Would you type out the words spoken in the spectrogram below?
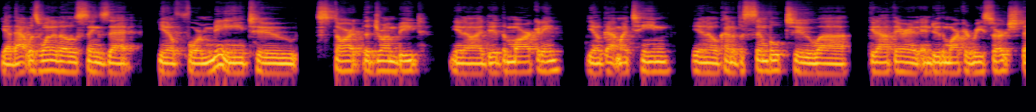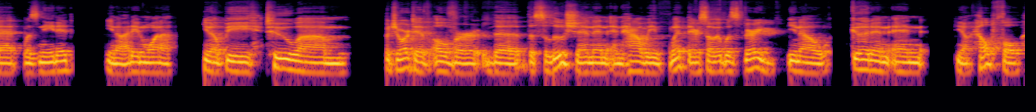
yeah, that was one of those things that, you know, for me to start the drumbeat, you know, I did the marketing, you know, got my team, you know, kind of assembled to uh, get out there and, and do the market research that was needed. You know, I didn't want to, you know, be too um, pejorative over the the solution and and how we went there. So it was very, you know, good and and you know helpful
